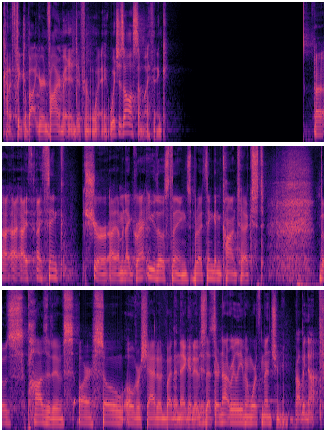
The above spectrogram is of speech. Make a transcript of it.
kind of think about your environment in a different way, which is awesome, I think. Uh, I, I, I think, sure. I, I mean, I grant you those things, but I think in context, those positives are so overshadowed by the negatives that they're not really even worth mentioning. Probably not.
